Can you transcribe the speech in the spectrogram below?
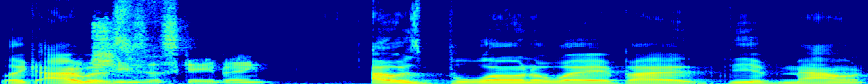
Like I When was, she's escaping. I was blown away by the amount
